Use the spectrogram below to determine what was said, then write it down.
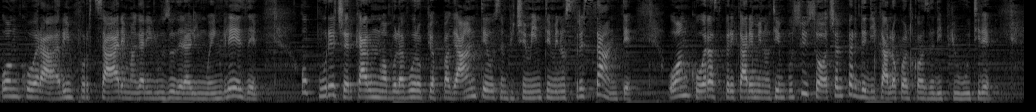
o ancora rinforzare magari l'uso della lingua inglese oppure cercare un nuovo lavoro più appagante o semplicemente meno stressante, o ancora sprecare meno tempo sui social per dedicarlo a qualcosa di più utile.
